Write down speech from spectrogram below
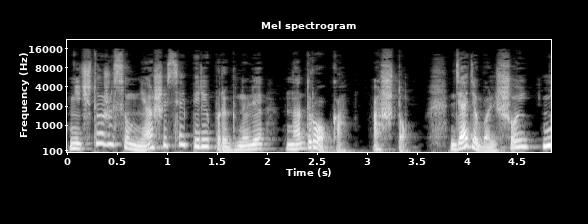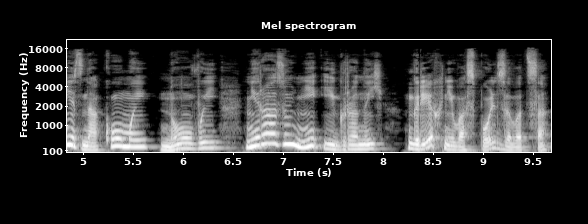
Ничтоже сумняшися перепрыгнули на Дрока. А что? Дядя большой, незнакомый, новый, ни разу не игранный. Грех не воспользоваться.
